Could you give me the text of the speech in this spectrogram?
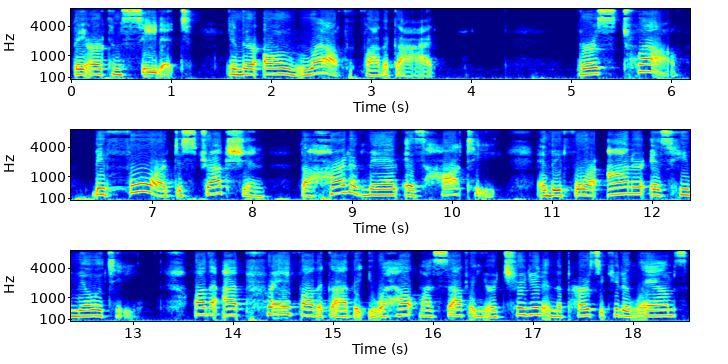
They are conceited in their own wealth, Father God. Verse 12, before destruction, the heart of man is haughty, and before honor is humility. Father, I pray, Father God, that you will help myself and your children and the persecuted lambs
